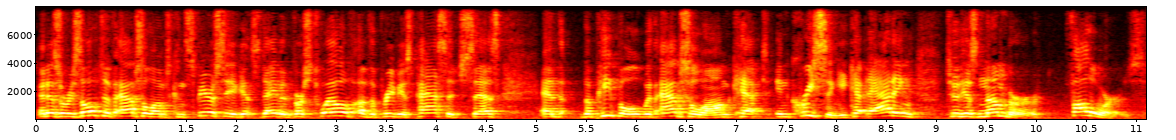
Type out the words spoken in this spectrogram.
And as a result of Absalom's conspiracy against David, verse 12 of the previous passage says, And the people with Absalom kept increasing. He kept adding to his number followers.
